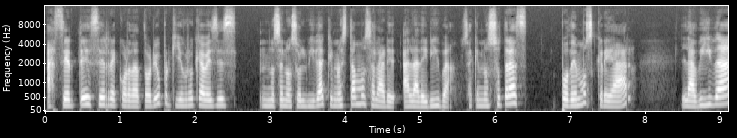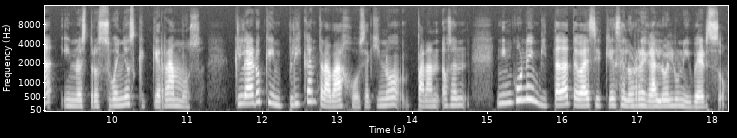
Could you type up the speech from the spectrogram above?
hacerte ese recordatorio, porque yo creo que a veces no se nos olvida que no estamos a la, a la deriva, o sea, que nosotras podemos crear la vida y nuestros sueños que querramos. Claro que implican trabajo, o sea, aquí no, para, o sea, ninguna invitada te va a decir que se lo regaló el universo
